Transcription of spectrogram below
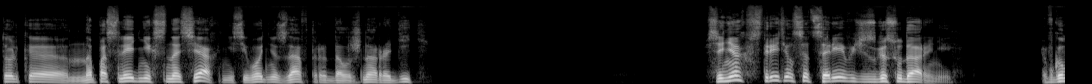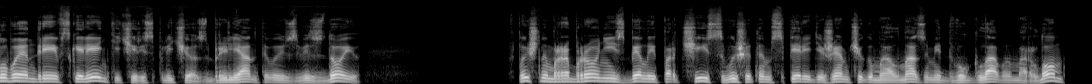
только на последних сносях не сегодня-завтра должна родить. В сенях встретился царевич с государыней. В голубой Андреевской ленте через плечо с бриллиантовой звездою в пышном раброне из белой парчи с вышитым спереди жемчугом и алмазами двуглавым орлом,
